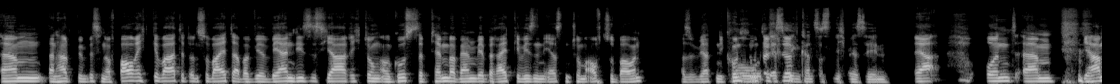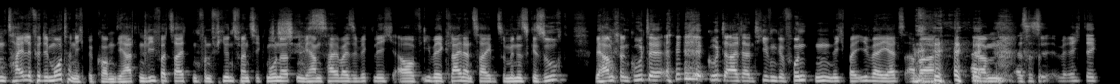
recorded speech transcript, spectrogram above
Ähm, dann hatten wir ein bisschen auf Baurecht gewartet und so weiter, aber wir wären dieses Jahr Richtung August, September, wären wir bereit gewesen, den ersten Turm aufzubauen. Also wir hatten die Oh, Kundenunterschrift. deswegen kannst du es nicht mehr sehen. Ja, und ähm, wir haben Teile für den Motor nicht bekommen. Die hatten Lieferzeiten von 24 Monaten. Wir haben Scheiße. teilweise wirklich auf eBay Kleinanzeigen zumindest gesucht. Wir haben schon gute, gute Alternativen gefunden, nicht bei eBay jetzt, aber ähm, es ist richtig,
